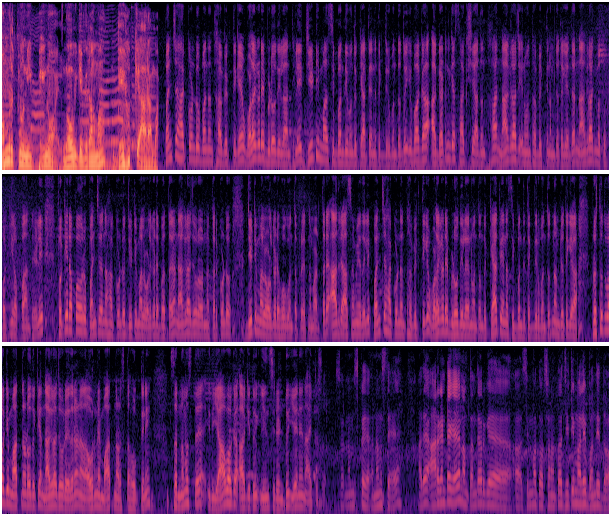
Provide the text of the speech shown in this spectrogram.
Amrit noni pain oil. ನೋವಿಗೆ ವಿರಾಮ, ದೇಹಕ್ಕೆ ಆರಾಮ. ಪಂಚ ಹಾಕೊಂಡು ಬಂದಂತಹ ವ್ಯಕ್ತಿಗೆ ಒಳಗಡೆ ಬಿಡೋದಿಲ್ಲ ಅಂತ ಹೇಳಿ ಜಿಟಿ ಮಾಲ್ ಸಿಬ್ಬಂದಿ ಒಂದು ಖ್ಯಾತೆಯನ್ನು ತೆಗೆದಿರುವಂತದ್ದು ಇವಾಗ ಆ ಘಟನೆಗೆ ಸಾಕ್ಷಿಯಾದಂತಹ ನಾಗರಾಜ್ ಎನ್ನುವಂತಹ ವ್ಯಕ್ತಿ ನಮ್ಮ ಜೊತೆಗೆ ಇದ್ದಾರೆ. ನಾಗರಾಜ್ ಮತ್ತು ಫಕೀರಪ್ಪ ಅಂತ ಹೇಳಿ ಫಕೀರಪ್ಪ ಅವರು ಪಂಚವನ್ನು ಹಾಕೊಂಡು ಜಿಟಿ ಮಾಲ್ ಒಳಗಡೆ ಬರ್ತಾರೆ. ನಾಗರಾಜ್ ಅವರು ಅವ್ರನ್ನ ಕರ್ಕೊಂಡು ಜಿಟಿ ಮಾಲ್ ಒಳಗಡೆ ಹೋಗುವಂತ ಪ್ರಯತ್ನ ಮಾಡ್ತಾರೆ. ಆದರೆ ಆ ಸಮಯದಲ್ಲಿ ಪಂಚ ಹಾಕೊಂಡಂತಹ ವ್ಯಕ್ತಿಗೆ ಒಳಗಡೆ ಬಿಡೋದಿಲ್ಲ ಎನ್ನುವಂಥ ಒಂದು ಖ್ಯಾತಿಯನ್ನು ಸಿಬ್ಬಂದಿ ತೆಗೆದಿರುವಂಥದ್ದು. ನಮ್ಮ ಜೊತೆಗೆ ಪ್ರಸ್ತುತವಾಗಿ ಮಾತನಾಡೋದಕ್ಕೆ ನಾಗರಾಜ್ ಅವರು ಇದ್ದಾರೆ. ನಾನು ಅವ್ರನ್ನೇ ಮಾತನಾಡಿಸ್ತಾ ಹೋಗ್ತೀನಿ. ಸರ್, ನಮಸ್ತೆ. ಇದು ಯಾವಾಗ ಆಗಿದ್ದು ಈ ಇನ್ಸಿಡೆಂಟು ಏನೇನಾಯಿತು ಸರ್ ಸರ್ ನಮಸ್ಕಾರ ನಮಸ್ತೆ. ಅದೇ ಆರು ಗಂಟೆಗೆ ನಮ್ಮ ತಂದೆಯವ್ರಿಗೆ ಸಿನಿಮಾ ತೋರಿಸೋಣ ಅಂತ ಜಿ ಟಿ ಮಾಲಿಗೆ ಬಂದಿದ್ದು.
